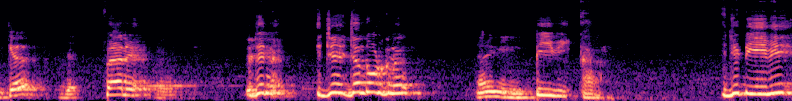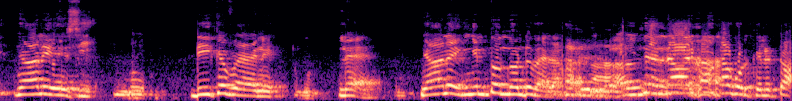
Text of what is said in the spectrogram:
ഇക്ക്, ഫാന്. ഇതിന് ഇജെന്ത് കൊടുക്കണ്? ഞാൻ ഈ, ടി വി. ഇജ് ടി വി ഞാൻ A C. D K fan. അല്ലേ ഞാൻ ഇങ്ങനത്തെ ഒന്നുകൊണ്ട് വരാം. ഇത് എല്ലാവർക്കും കൂട്ടാ കൊടുക്കൽ കേട്ടോ.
